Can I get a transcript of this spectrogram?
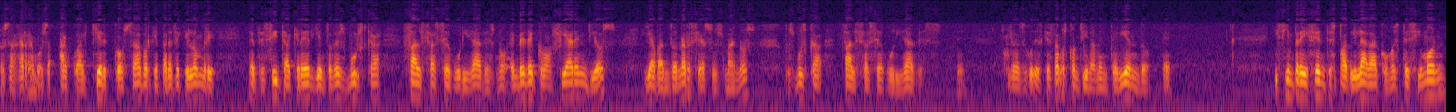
nos agarramos a cualquier cosa porque parece que el hombre necesita creer y entonces busca falsas seguridades, ¿no? En vez de confiar en Dios y abandonarse a sus manos, pues busca falsas seguridades, ¿eh? que estamos continuamente viendo. ¿eh? Y siempre hay gente espabilada como este Simón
